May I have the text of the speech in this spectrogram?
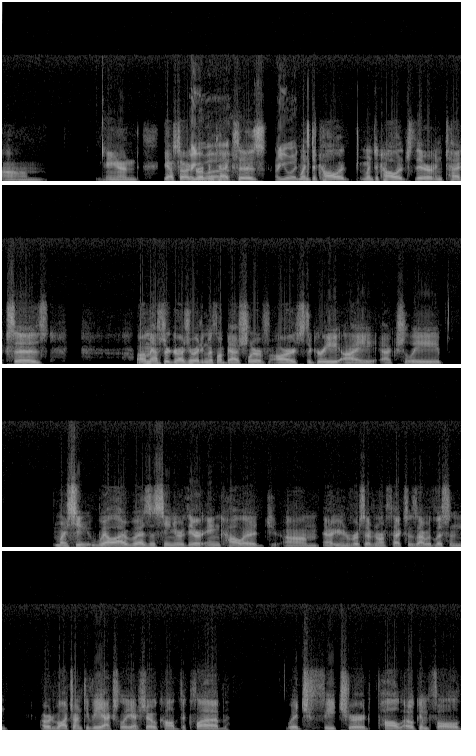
Um, and yeah, so I Are grew up you, in uh, Texas Are you a went to college went to college there in Texas. Um, after graduating with my Bachelor of Arts degree, I actually my se- well, I was a senior there in college um, at University of North Texas. I would listen, I would watch on TV actually a show called The Club, which featured Paul Oakenfold,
